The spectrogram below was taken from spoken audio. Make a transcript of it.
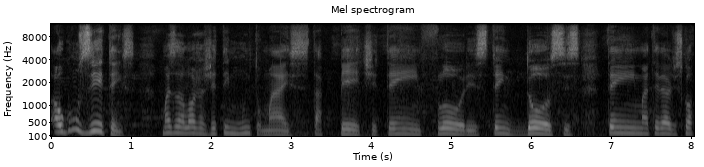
alguns itens, mas a loja G tem muito mais. Tapete, tem flores, tem doces, tem material de escola,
